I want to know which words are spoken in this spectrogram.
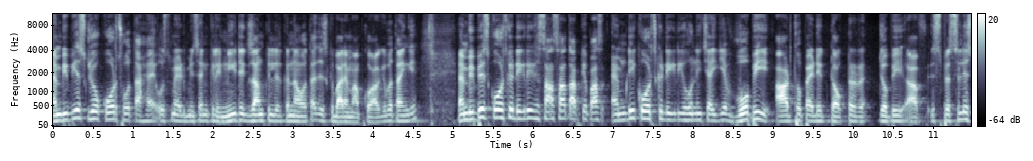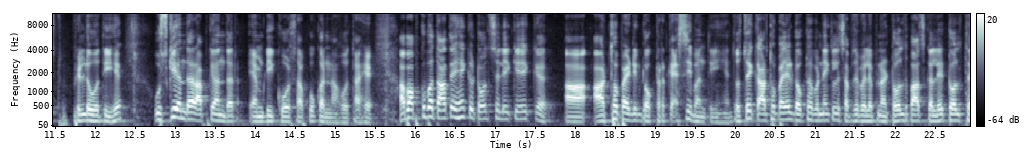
एमबीबीएस जो कोर्स होता है, उसमें एडमिशन के लिए नीट एग्ज़ाम क्लियर करना होता है, जिसके बारे में आपको आगे बताएँगे। एमबीबीएस कोर्स की डिग्री के साथ साथ आपके पास एमडी कोर्स की डिग्री होनी चाहिए, वो भी आर्थोपैडिक डॉक्टर जो भी स्पेशलिस्ट फ़ील्ड होती है उसके अंदर, आपके अंदर एमडी कोर्स आपको करना होता है। अब आपको बताते हैं कि ट्वेल्थ से लेके एक आर्थोपैडिक डॉक्टर कैसे बनती हैं। दोस्तों, एक आर्थोपैडिक डॉक्टर बनने के लिए सबसे पहले अपना ट्वेल्थ पास कर ले। ट्वेल्थ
